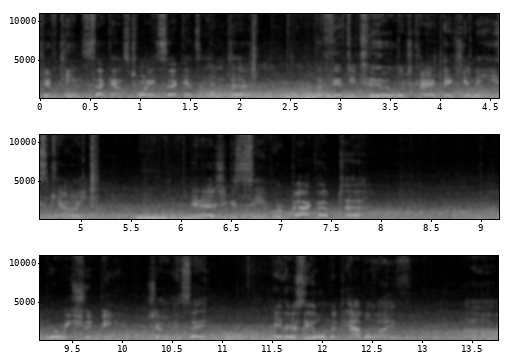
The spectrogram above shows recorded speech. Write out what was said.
15 seconds, 20 seconds into the 52, which kind of takes you into East County. And as you can see, we're back up to where we should be, shall we say. Hey, there's the old Metabolife uh,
